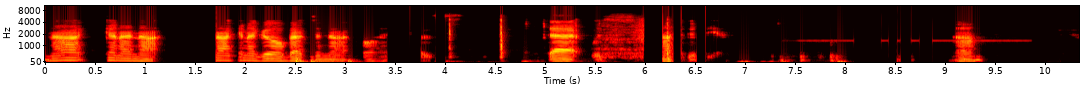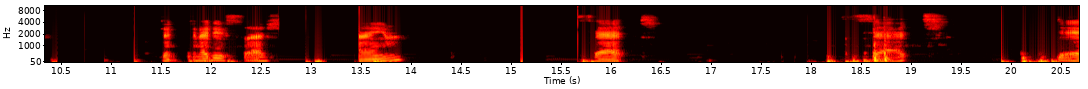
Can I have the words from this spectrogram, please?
Not gonna not. Not gonna go back to not flying because that was not a good idea. Um. Can, can I do slash time set set day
